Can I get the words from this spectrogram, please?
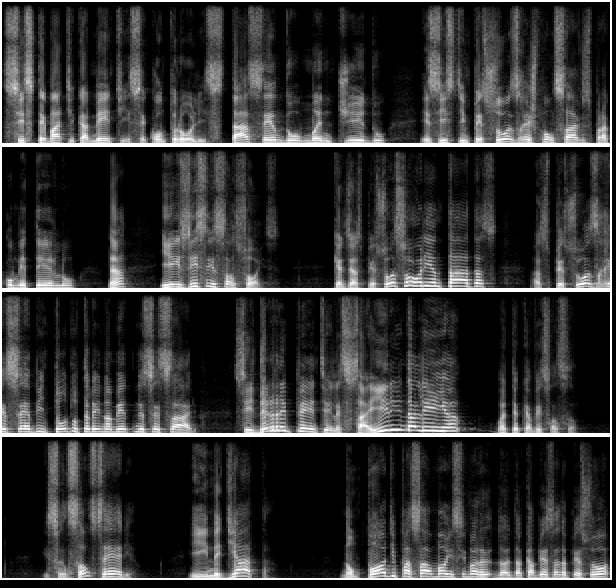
sistematicamente esse controle está sendo mantido, existem pessoas responsáveis para cometê-lo, né? E existem sanções. Quer dizer, as pessoas são orientadas, as pessoas recebem todo o treinamento necessário. Se de repente eles saírem da linha, vai ter que haver sanção. E sanção séria e imediata. Não pode passar a mão em cima da, da cabeça da pessoa,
